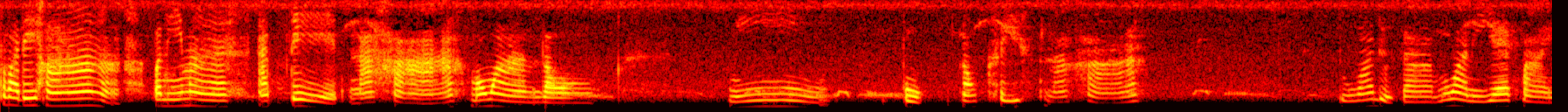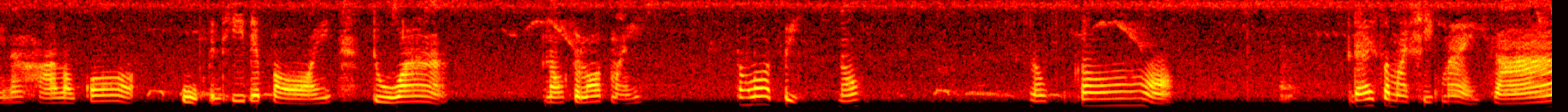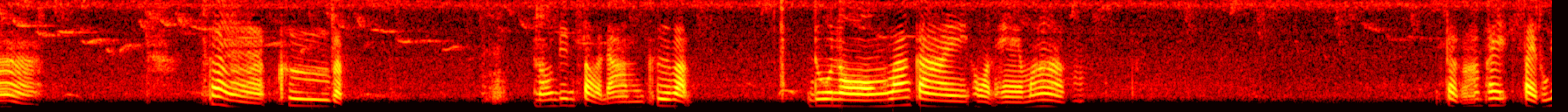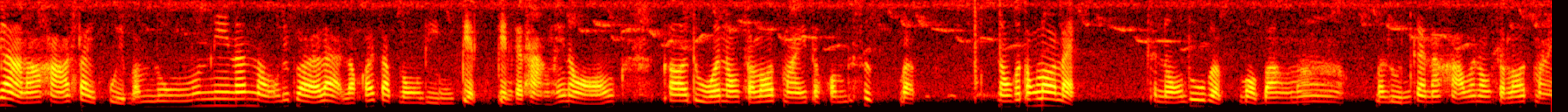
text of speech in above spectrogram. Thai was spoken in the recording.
สวัสดีค่ะ วันนี้มาอัปเดตนะคะ เมื่อวานลอง นี่ปลุกน้องคริสนะคะ ดูว่าเดี๋ยวจะเมื่อวานนี้แยกไปนะคะแล้วก็ปลูกเป็นที่เรียบร้อย ดูว่าน้องจะรอดไหม ต้องรอดสิเนาะแล้วก็ ได้สมาชิกใหม่จ้า แต่คือแบบ น้องดินสอดำคือแบบ ดูน้องร่างกายอ่อนแอมาก แต่ก็ให้ใส่ทุกอย่างนะคะ ใส่ปุ๋ยบำรุงนู่นนี่นั่นน้องเรียบร้อยแล้วแหละแล้วก็จับลงดินเปลี่ยนเปลี่ยนกระถางให้น้อง ก็ดูว่าน้องจะรอดไหมแต่ความรู้สึกแบบ น้องก็ต้องรอดแหละ แต่น้องดูแบบบอบบางมาก มาลุ้นกันนะคะว่าน้องจะรอดไหม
